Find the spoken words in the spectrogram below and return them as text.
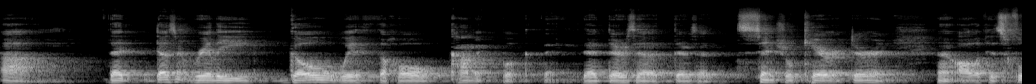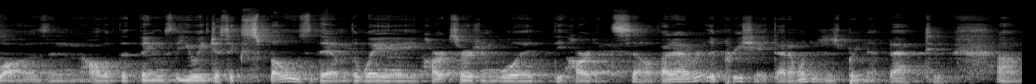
um, that doesn't really go with the whole comic book thing. That there's a there's a central character and uh, all of his flaws and all of the things that you would just expose them the way a heart surgeon would the heart itself. And I really appreciate that. I wanted to just bring that back to um,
